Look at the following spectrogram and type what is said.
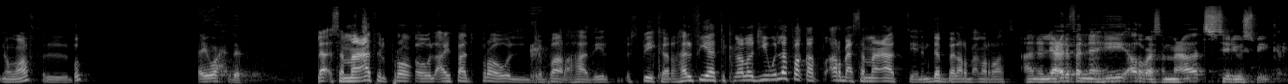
نواف؟ البرو؟ أي وحدة. لا سماعات البرو والايباد برو الجبارة هذه ال speaker هل فيها technology ولا فقط أربع سماعات؟ يعني م double أربع مرات؟ أنا اللي أعرف إنها هي أربع سماعات stereo speaker.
